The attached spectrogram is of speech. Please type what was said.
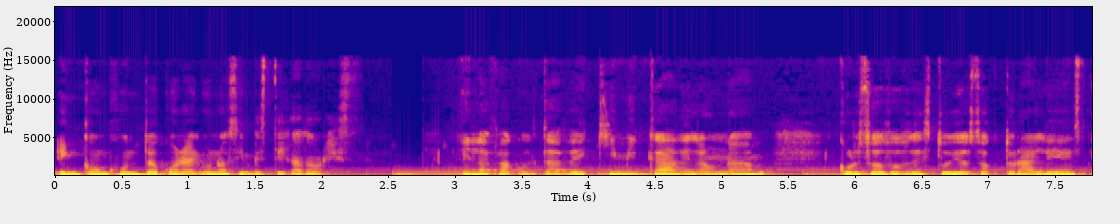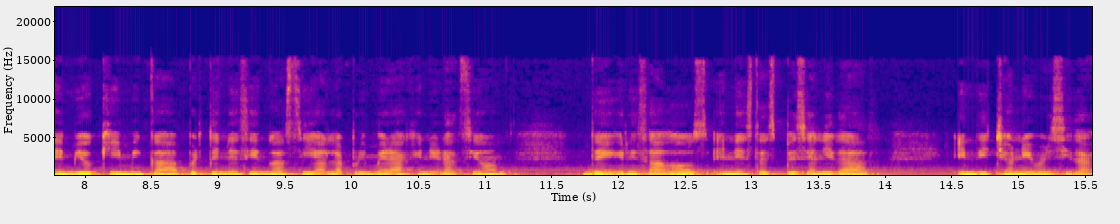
en conjunto con algunos investigadores. En la Facultad de Química de la UNAM cursó sus estudios doctorales en bioquímica, perteneciendo así a la primera generación de egresados en esta especialidad en dicha universidad.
